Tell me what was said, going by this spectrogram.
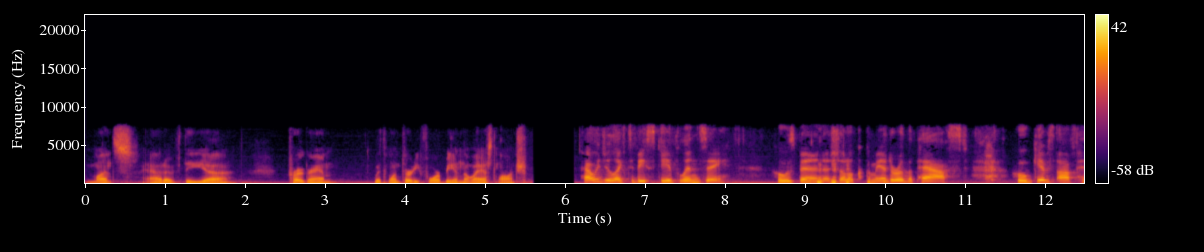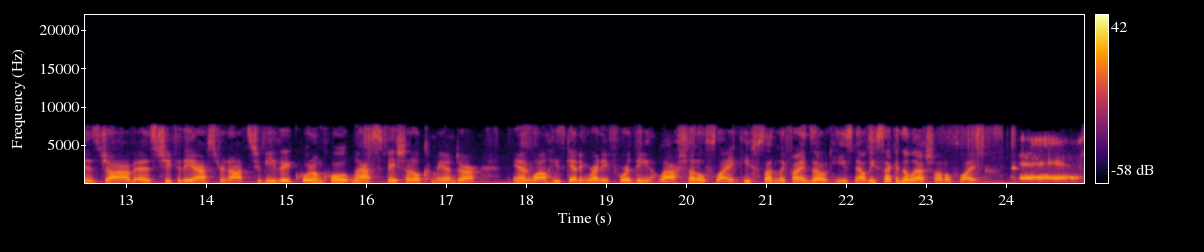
months out of the uh, program with 134 being the last launch. How would you like to be Steve Lindsey who's been a shuttle commander in the past, who gives up his job as chief of the astronauts to be the quote unquote last space shuttle commander. And while he's getting ready for the last shuttle flight, he suddenly finds out he's now the second to last shuttle flight. Oh,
